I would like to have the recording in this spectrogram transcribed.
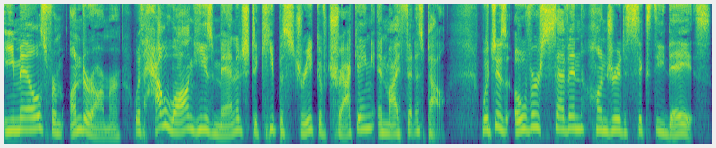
emails from Under Armour with how long he's managed to keep a streak of tracking in MyFitnessPal, which is over 760 days.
